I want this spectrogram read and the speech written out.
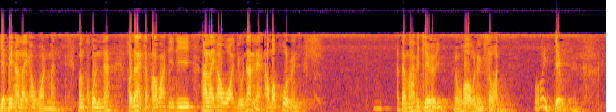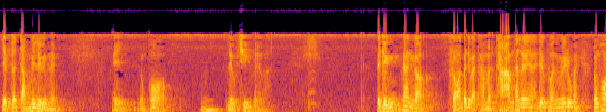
อย่าไปอะไรเอาวอนมัน บางคนนะพอได้สภาวะดีๆ อะไรเอาวอนอยู่นั่นแหละ เอามาพูดเลยอาตมาไปเจอหลวงพ่อคนหนึ่งสอน โอ้ยเจ็บ เจ็บแล้วจำไม่ลืมเลย ไอ้หลวงพ่อเร็วชื่อไปแล้วไปถึงท่านก็สอนปฏิบัติธรรมถามท่านเลยด้วยคนไม่รู้ไปหลวงพ่อ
